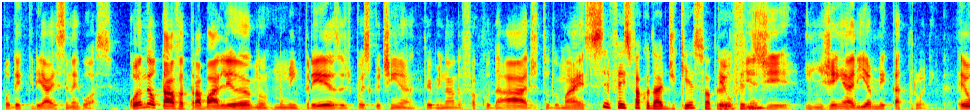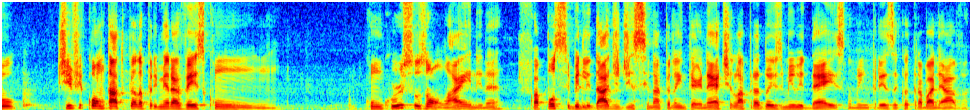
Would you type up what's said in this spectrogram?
poder criar esse negócio. Quando eu estava trabalhando numa empresa, depois que eu tinha terminado a faculdade e tudo mais. Você fez faculdade de quê, só para eu fiz de engenharia mecatrônica. Eu tive contato pela primeira vez com, com cursos online, né? Com a possibilidade de ensinar pela internet lá para 2010, numa empresa que eu trabalhava.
